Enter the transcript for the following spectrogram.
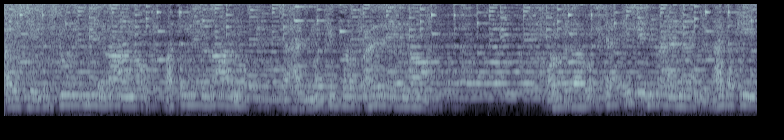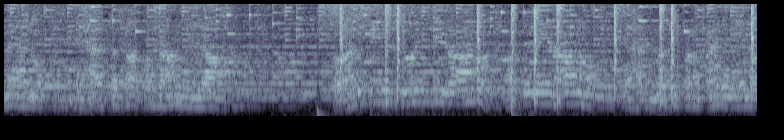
عايشين بشورة ميلانو أصل ميلانو تحت ما كيصرف علينا. فرقة وحشة إيشي المعنى؟ هذا كيبانو الحاسة طاقة جاملة أصل علينا.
